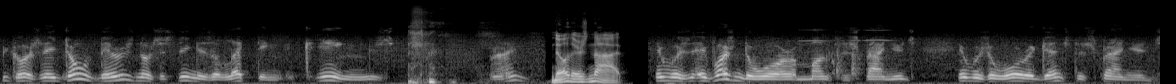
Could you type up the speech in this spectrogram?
Because they don't, there is no such thing as electing kings, right? No, there's not. It was. It wasn't a war amongst the Spaniards. It was a war against the Spaniards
